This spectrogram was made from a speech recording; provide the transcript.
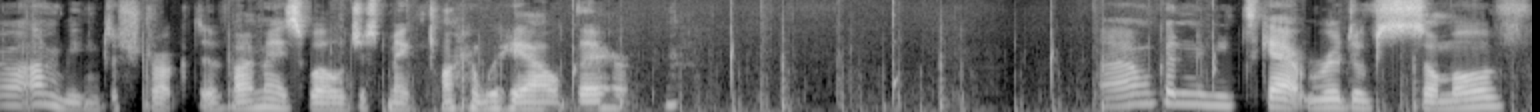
I'm being destructive. I may as well just make my way out there. I'm gonna need to get rid of some of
